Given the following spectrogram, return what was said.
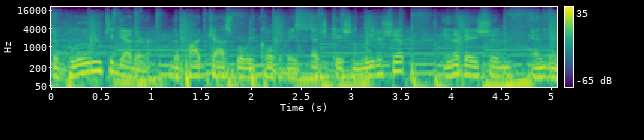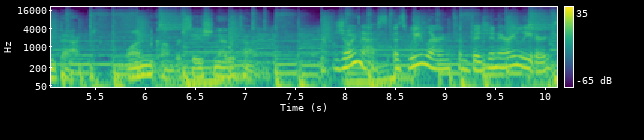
to Bloom Together, the podcast where we cultivate education leadership, innovation, and impact, one conversation at a time. Join us as we learn from visionary leaders,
